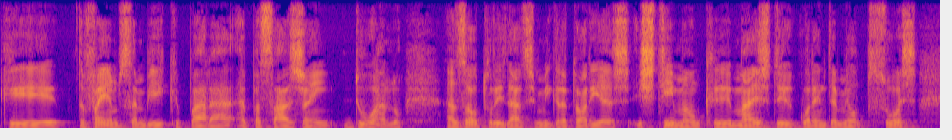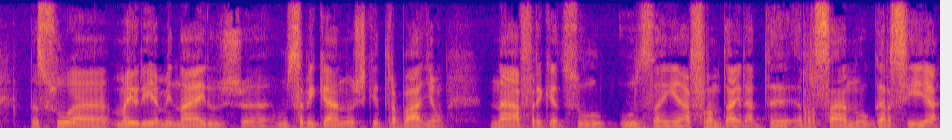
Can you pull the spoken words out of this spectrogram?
que vêm a Moçambique para a passagem do ano. As autoridades migratórias estimam que mais de 40 mil pessoas, na sua maioria mineiros uh, moçambicanos, que trabalham na África do Sul usem a fronteira de Ressano Garcia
